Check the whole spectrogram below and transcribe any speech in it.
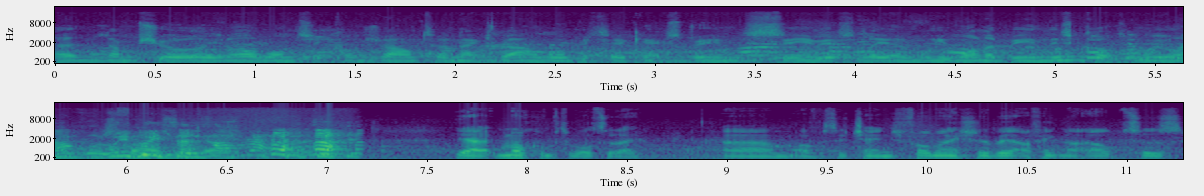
and I'm sure you know once it comes round to the next round, we'll be taking extremely seriously, and we want to be in this cup, and we want to go as far as we can. yeah, more comfortable today. Um, obviously, changed formation a bit. I think that helps us.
